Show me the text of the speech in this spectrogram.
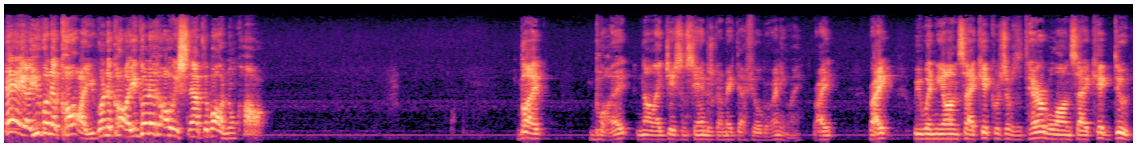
hey, are you going to call? Are you going to call? Are you going to always oh, snap the ball? No call. But, but, not like Jason Sanders going to make that field goal anyway, right? Right? We win the onside kick, which was a terrible onside kick. Dude,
